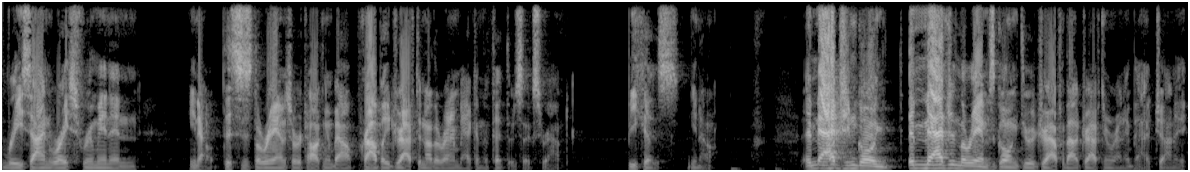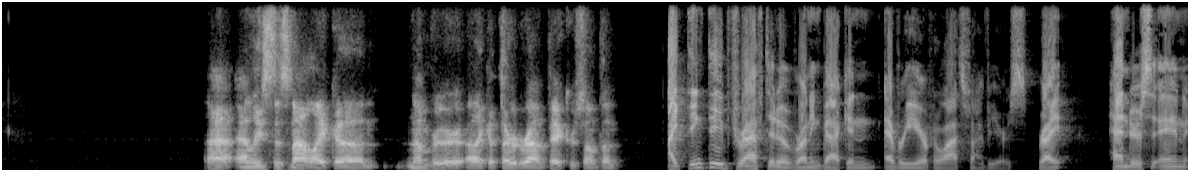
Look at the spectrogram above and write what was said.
re-sign Royce Freeman and you know this is the Rams we're talking about. Probably draft another running back in the fifth or sixth round because you know Imagine going. Imagine the Rams going through a draft without drafting running back, Johnny. Uh, at least it's not like a number, like a third round pick or something. I think they've drafted a running back in every year for the last five years, right? Henderson,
